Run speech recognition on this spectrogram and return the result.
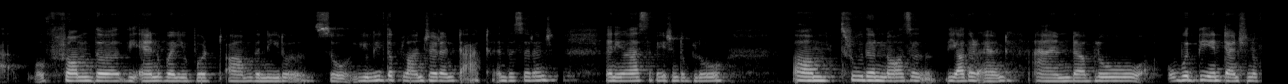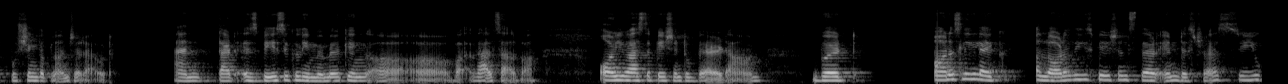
uh, from the the end where you put um, the needle. So you leave the plunger intact in the syringe, and you ask the patient to blow um, through the nozzle, the other end, and uh, blow with the intention of pushing the plunger out. And that is basically mimicking a, a valsalva. Or you ask the patient to bear down. But honestly, like a lot of these patients they're in distress. So you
